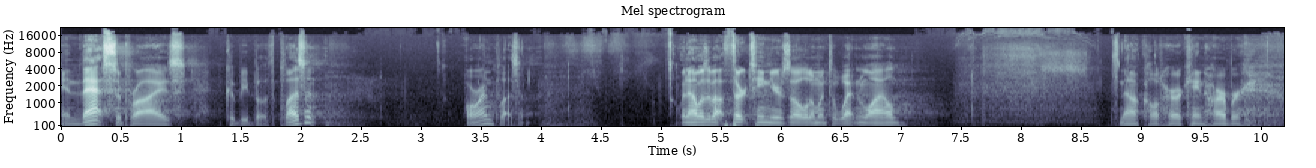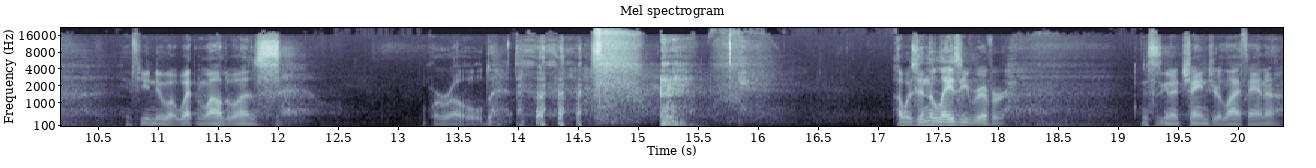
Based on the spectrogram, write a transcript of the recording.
And that surprise could be both pleasant or unpleasant. When I was about 13 years old, I went to Wet and Wild. It's now called Hurricane Harbor. If you knew what Wet and Wild was, we're old. I was in the lazy river. This is going to change your life, Anna.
